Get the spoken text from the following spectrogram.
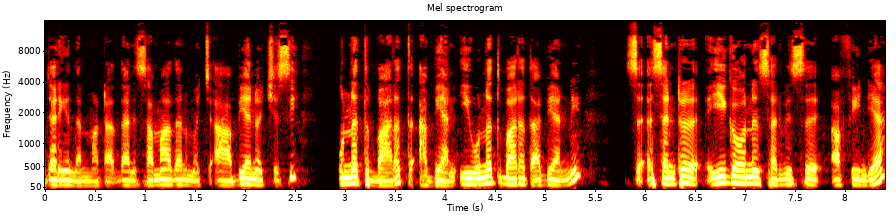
జరిగిందనమాట దాని సమాధానం వచ్చి ఆ అభియాన్ వచ్చేసి ఉన్నత భారత్ అభియాన్. ఈ ఉన్నత భారత్ అభియాన్ని central e governance service of India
